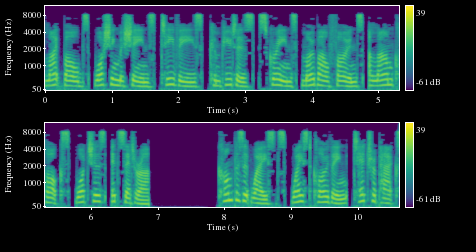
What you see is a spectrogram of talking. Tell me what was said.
light bulbs, washing machines, TVs, computers, screens, mobile phones, alarm clocks, watches, etc. Composite wastes, waste clothing, Tetra Paks,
